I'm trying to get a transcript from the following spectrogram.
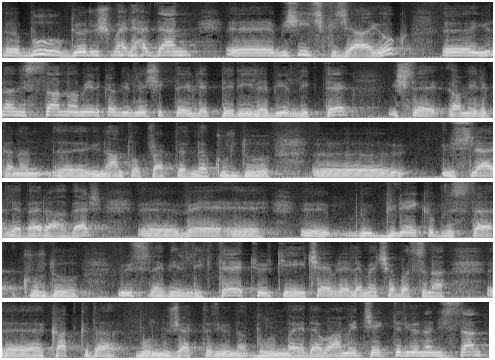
bu görüşmelerden e, bir şey çıkacağı yok. E, Yunanistan Amerika Birleşik Devletleri ile birlikte işte Amerika'nın e, Yunan topraklarına kurduğu e, üslerle beraber e, ve e, e, Güney Kıbrıs'ta kurduğu üsle birlikte Türkiye'yi çevreleme çabasına e, katkıda bulunacaktır, bulunmaya devam edecektir Yunanistan.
